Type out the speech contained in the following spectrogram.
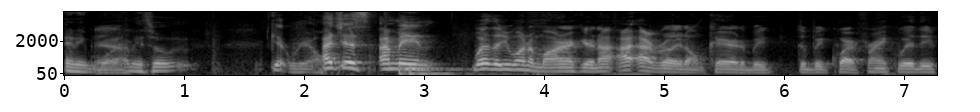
anymore. Yeah. I mean, so get real. I just, I mean, whether you want a monarchy or not, I, I really don't care to be to be quite frank with you.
